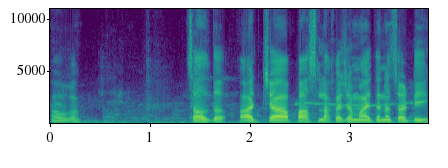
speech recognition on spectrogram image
हो का. चालतं. आजच्या पाच लाखाच्या मैदानासाठी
